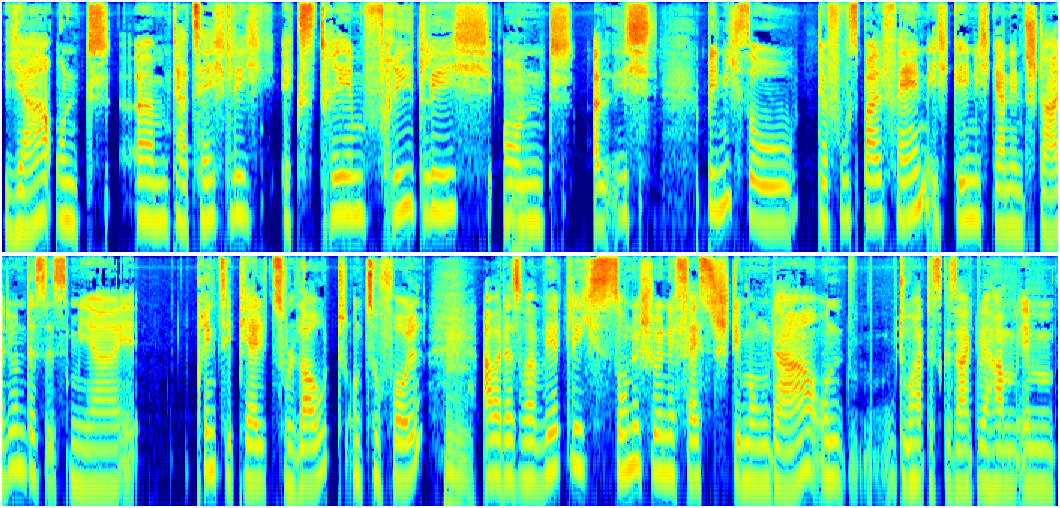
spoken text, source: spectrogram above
Ja, und ähm, tatsächlich extrem friedlich und also ich bin nicht so der Fußballfan. Ich gehe nicht gerne ins Stadion. Das ist mir prinzipiell zu laut und zu voll. Aber das war wirklich so eine schöne Feststimmung da. Und du hattest gesagt, wir haben im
